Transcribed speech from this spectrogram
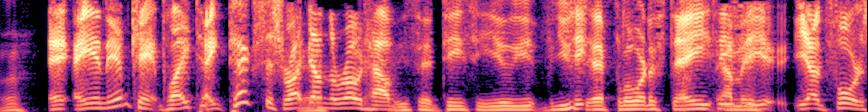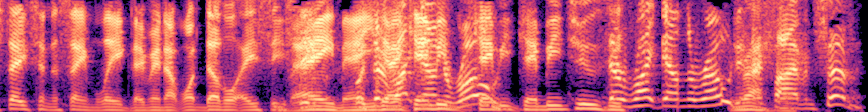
A and M can't play. Take Texas right down the road. How He said TCU. You, you T- said Florida State. I mean, TCU, yeah, Florida State's in the same league. They may not want double ACC. hey man, but you they're got, right can't down be the road. can't be can't be choosy. they're right down the road, and they're five and seven.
